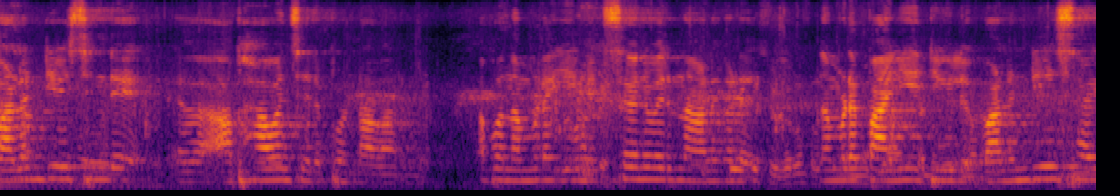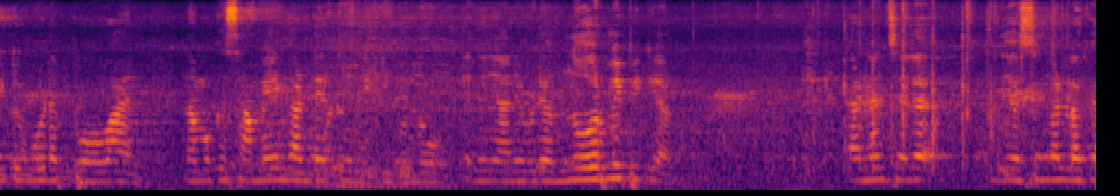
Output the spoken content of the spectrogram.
വളണ്ടിയേഴ്സിന്റെ അഭാവം ചിലപ്പോൾ ഉണ്ടാവാറുണ്ട്. അപ്പോൾ നമ്മുടെ ഈ മെക്സിനു വരുന്ന ആളുകൾ നമ്മുടെ പാലിയേറ്റീവിൽ വളണ്ടിയേഴ്സായിട്ട് കൂടെ പോവാൻ നമുക്ക് സമയം കണ്ടെത്തേണ്ടിയിരിക്കുന്നു എന്ന് ഞാനിവിടെ ഒന്ന് ഓർമ്മിപ്പിക്കുകയാണ്. കാരണം ചില ദിവസങ്ങളിലൊക്കെ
